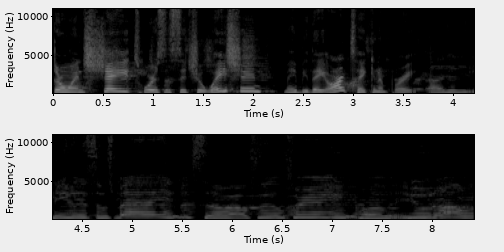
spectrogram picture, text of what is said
throwing shade towards the situation. Maybe they are taking a break. I just needed some space, so I feel free. You don't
